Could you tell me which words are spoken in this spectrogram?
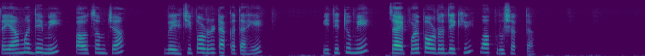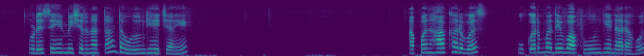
आता यामध्ये मी पाव चमचा वेलची पावडर टाकत आहे. इथे तुम्ही जायफळ पावडर देखील वापरू शकता. थोडेसे हे मिश्रण आता ढवळून घ्यायचे आहे. आपण हा खरवस कुकरमध्ये वाफवून घेणार आहोत.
